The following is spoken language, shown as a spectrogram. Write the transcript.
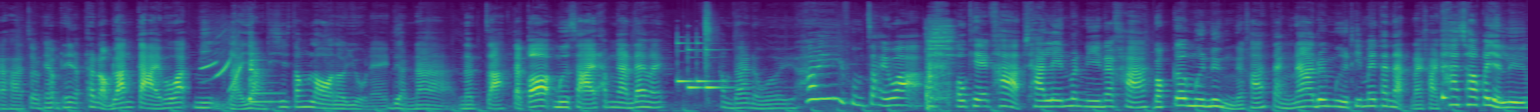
นะคะ จะพยายามถนอมร่างกาย เพราะว่ามีหลายอย่างที่ต้องรอเราอยู่ในเดือนหน้านะจ๊ะแต่ก็มือซ้ายทำงานได้ไหม ทำได้นะเว้ย เฮ้ย ภูมิใจว่ะอะ โอเคค่ะ ชาเลนจ์วันนี้นะคะบล็อกเกอร์มือหนึ่งนะคะ แต่งหน้าด้วยมือที่ไม่ถนัดนะคะ ถ้าชอบก็อย่าลืม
